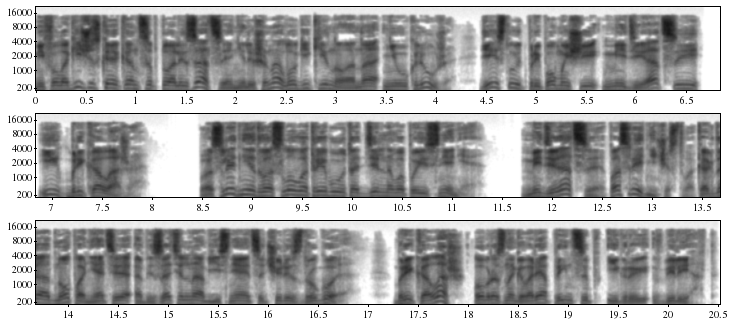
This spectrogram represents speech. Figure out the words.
Мифологическая концептуализация не лишена логики, но она неуклюжа, действует при помощи медиации и бриколажа. Последние два слова требуют отдельного пояснения. Медиация – посредничество, когда одно понятие обязательно объясняется через другое. Бриколаж, образно говоря, принцип игры в бильярд.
